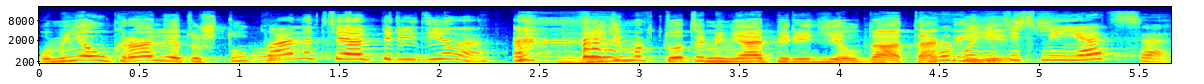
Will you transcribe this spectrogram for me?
у меня украли эту штуку. Ладно, тебя опередила. Видимо, кто-то меня опередил, да, так вы и будете есть. смеяться,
